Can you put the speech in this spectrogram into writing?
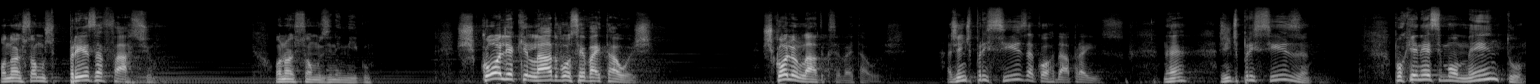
ou nós somos presa fácil ou nós somos inimigo. Escolha que lado você vai estar hoje. Escolha o lado que você vai estar hoje. A gente precisa acordar para isso, né? A gente precisa. Porque nesse momento,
